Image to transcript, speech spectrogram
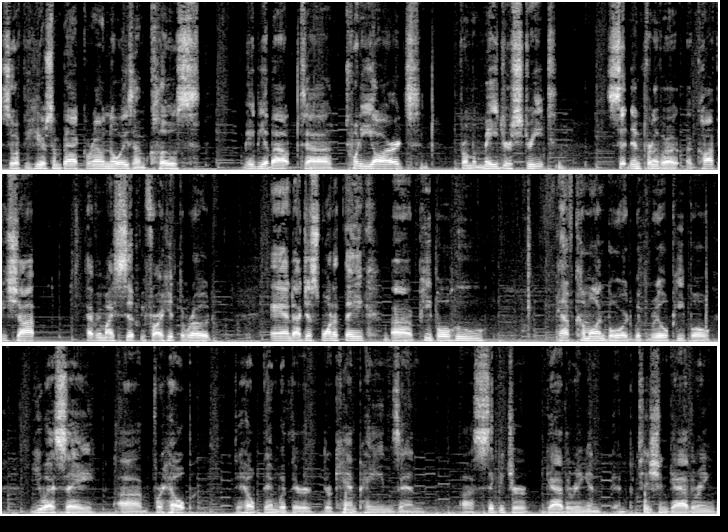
so if you hear some background noise, I'm close, maybe about uh, 20 yards from a major street, sitting in front of a, a coffee shop having my sip before I hit the road. And I just want to thank uh, people who have come on board with Real People USA um, for help to help them with their, their campaigns and uh, signature gathering and, and petition gathering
